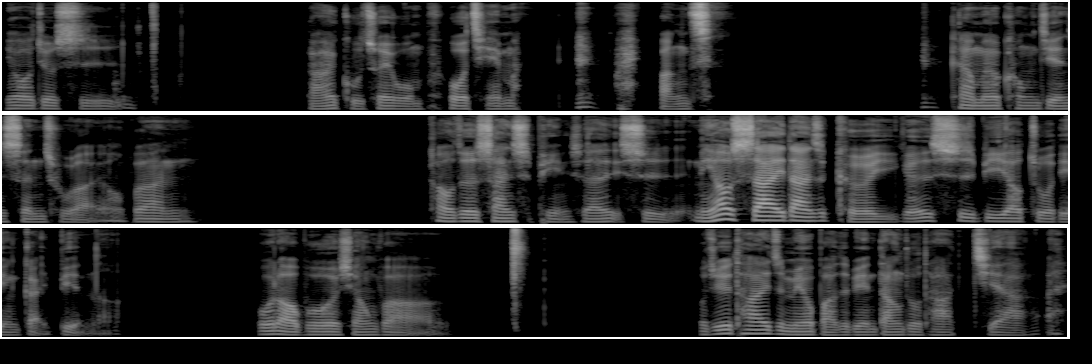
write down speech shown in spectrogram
以后就是赶快鼓吹我我姐买买房子，看有没有空间生出来哦，不然靠这三十坪实在是你要塞当然是可以，可是势必要做点改变啊。我老婆的想法，我觉得他一直没有把这边当做他家，哎，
